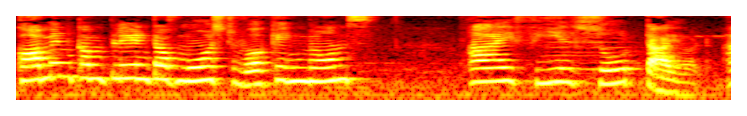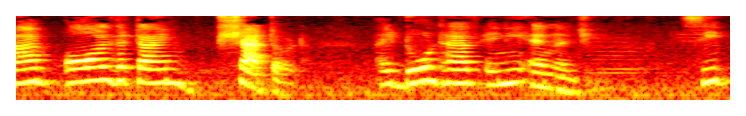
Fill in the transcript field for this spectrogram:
Common complaint of most working moms I feel so tired. I'm all the time shattered. I don't have any energy. See,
